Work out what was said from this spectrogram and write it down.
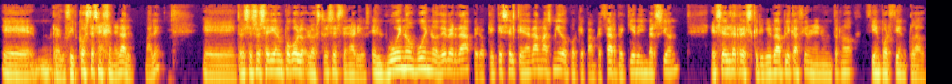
reducir costes en general, ¿vale? entonces, esos serían un poco los tres escenarios. El bueno, bueno de verdad, pero que, que, es el que da más miedo porque para empezar requiere inversión, es el de reescribir la aplicación en un entorno 100% cloud.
